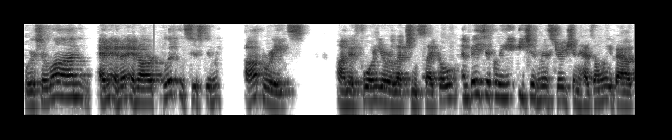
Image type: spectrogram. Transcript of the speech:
Whereas Iran and, and, and our political system operates on a four year election cycle. And basically, each administration has only about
